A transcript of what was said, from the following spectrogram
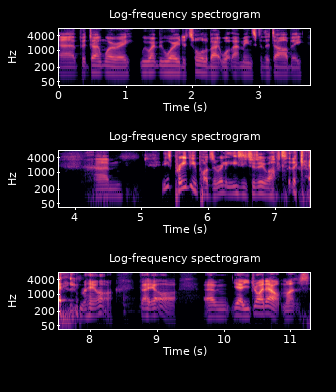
uh, but don't worry, we won't be worried at all about what that means for the derby. Um, these preview pods are really easy to do after the game. they are. They are. Um, yeah, you dried out much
